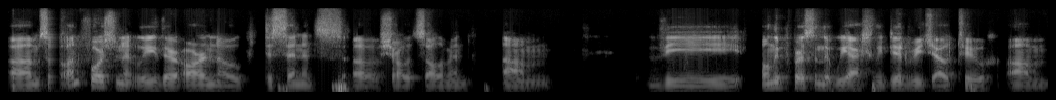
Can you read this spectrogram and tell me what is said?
Um, so unfortunately, there are no descendants of Charlotte Salomon. Um, the only person that we actually did reach out to um,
